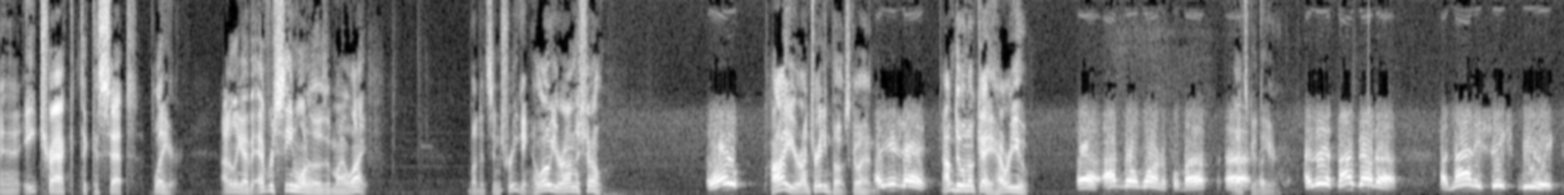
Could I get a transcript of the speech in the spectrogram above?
An eight track to cassette player. I don't think I've ever seen one of those in my life. But it's intriguing. Hello, you're on the show. Hello? Hi, you're on Trading Post. Go ahead. How you doing? I'm doing okay. How are you? Uh, I'm doing wonderful, Bob. Uh, That's good to hear. Listen, I've got a a '96 Buick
